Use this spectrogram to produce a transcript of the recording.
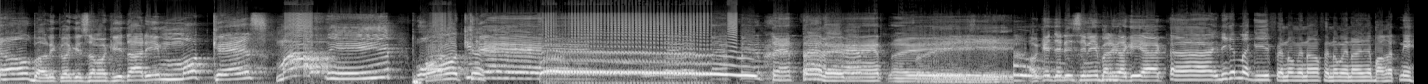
Al, balik lagi sama kita di Modcast Mafib Oke, jadi sini balik lagi ya. Eh, ini kan lagi fenomena-fenomenanya banget nih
